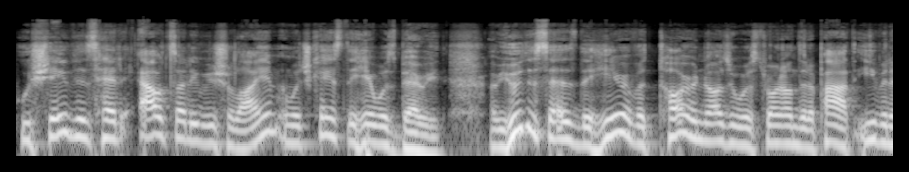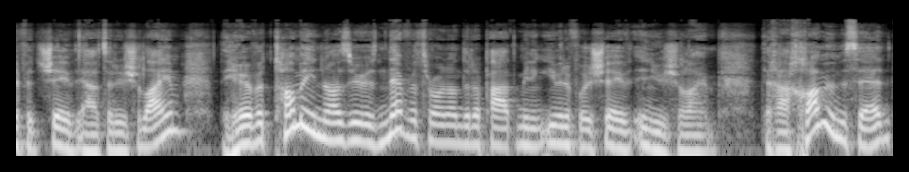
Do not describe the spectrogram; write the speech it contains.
who shaved his head outside of Yerushalayim, in which case the hair was buried. Rabbi Yehuda says the hair of a Torah Nazir was thrown under the pot, even if it's shaved outside of Yerushalayim. The hair of a Tomei Nazir is never thrown under the pot, meaning even if it was shaved in Yerushalayim. The Chachamim said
